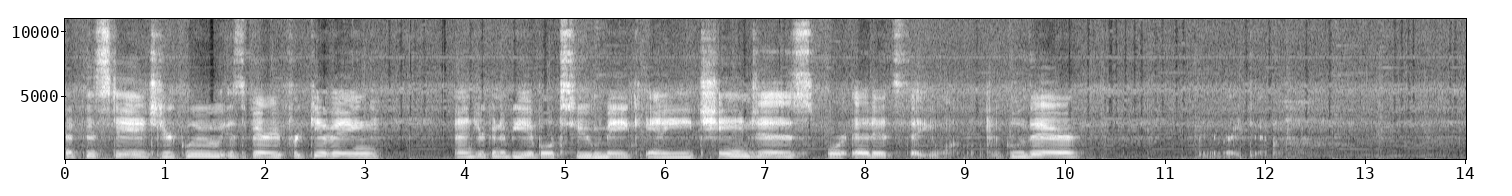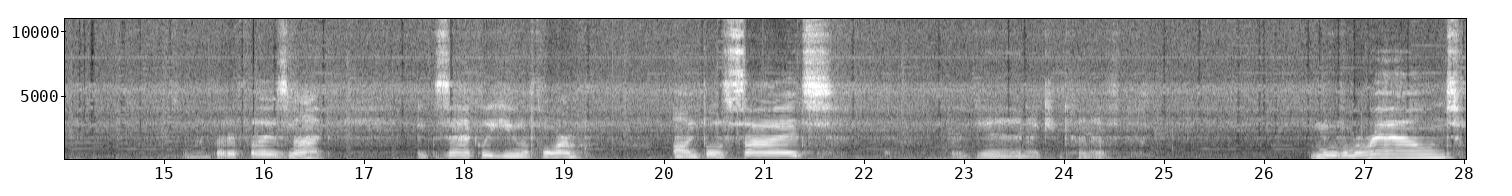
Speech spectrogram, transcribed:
At this stage, your glue is very forgiving and you're gonna be able to make any changes or edits that you want. Glue there, bring it right down. So my butterfly is not exactly uniform on both sides. But again, I can kind of move them around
